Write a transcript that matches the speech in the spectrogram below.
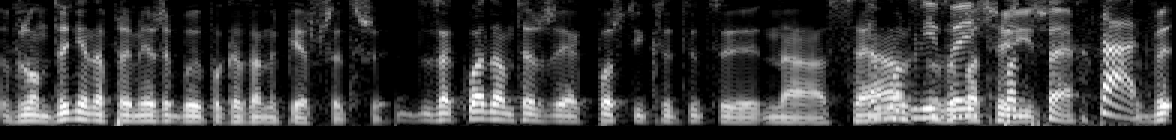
w Londynie na premierze były pokazane pierwsze trzy. Zakładam też, że jak poszli krytycy na To seans, mogli wyjść po zobaczyli, trzech. Tak. wy,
